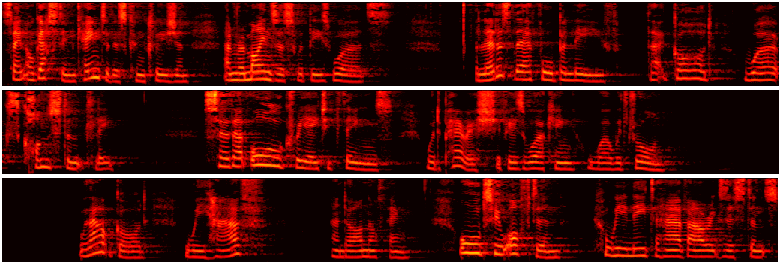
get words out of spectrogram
St. Augustine came to this conclusion and reminds us with these words Let us therefore believe that God works constantly, so that all created things would perish if his working were withdrawn. Without God, we have and are nothing. All too often, we need to have our existence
